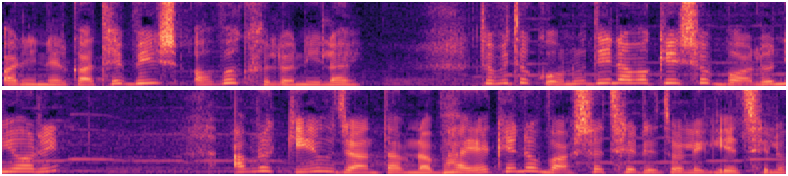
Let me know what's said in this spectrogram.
অরিনের কথায় বেশ অবাক হলো নিলয়। তুমি তো কোনোদিন আমাকে এসব বলনি, অরিন? আমরা কেউ জানতাম না ভাইয়া কেন বাসা ছেড়ে চলে গিয়েছিল।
